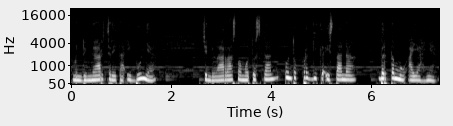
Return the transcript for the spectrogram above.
Mendengar cerita ibunya, Cindelaras memutuskan untuk pergi ke istana bertemu ayahnya.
